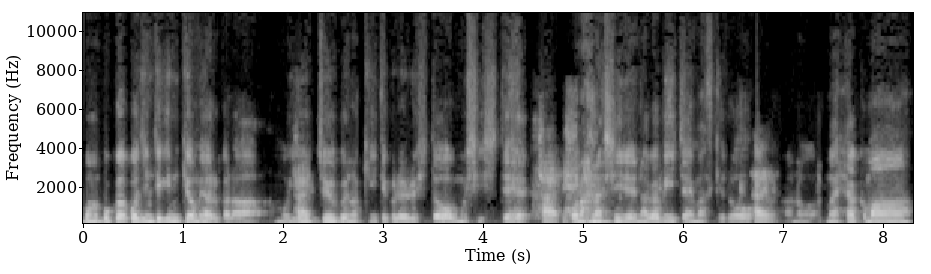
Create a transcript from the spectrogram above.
まあ、僕は個人的に興味あるから、もうはい YouTube の聞いてくれる人を無視して、はい。この話で長引いちゃいますけど、はいあの、まあ、100万、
